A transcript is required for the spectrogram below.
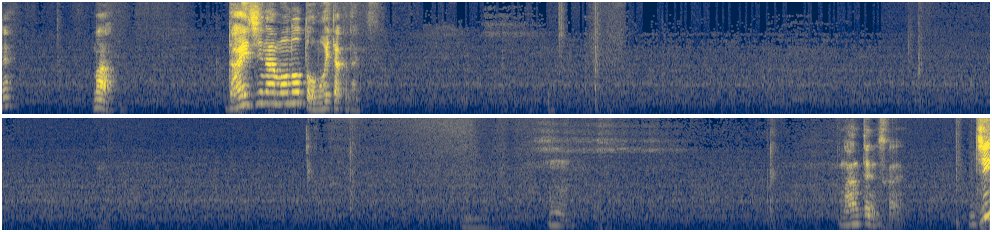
ねまあ大事なものと思いたくないんです。なんていうんですかね。人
